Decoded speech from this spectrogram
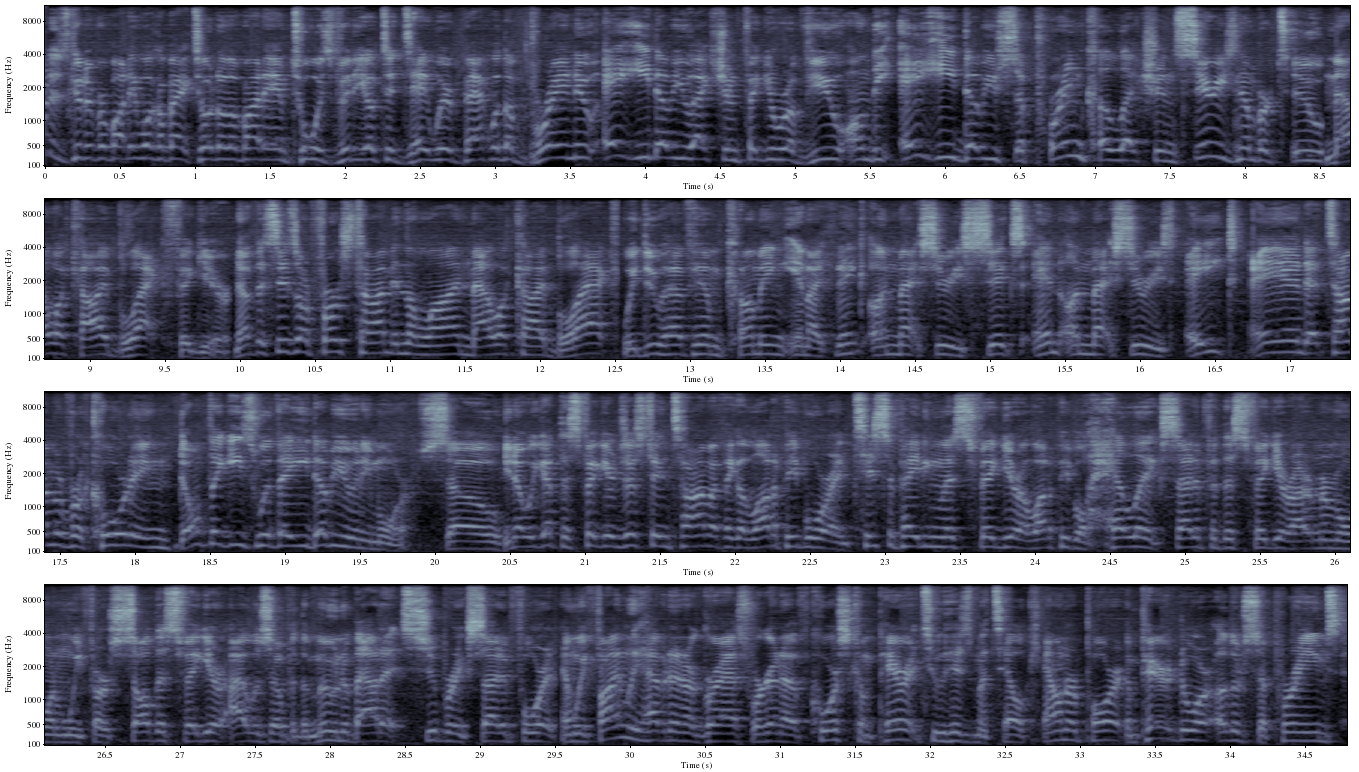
What is good everybody? Welcome back to another My Damn Toys video. Today we're back with a brand new AEW action figure review on the AEW Supreme Collection Series number 2 Malachi Black figure. Now this is our first time in the line Malachi Black. We do have him coming in I think Unmatched Series 6 and Unmatched Series 8 and at time of recording don't think he's with AEW anymore. So you know we got this figure just in time. I think a lot of people were anticipating this figure. A lot of people hella excited for this figure. I remember when we first saw this figure I was over the moon about it. Super excited for it and we finally have it in our grasp. We're going to, of course, compare it to his Mattel counterpart, compare it to our other Supremes,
